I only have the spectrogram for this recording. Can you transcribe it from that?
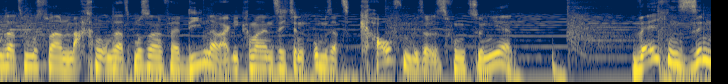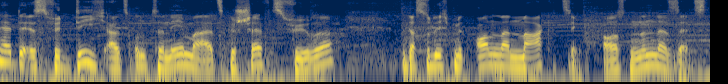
Umsatz muss man machen, Umsatz muss man verdienen, aber wie kann man sich denn Umsatz kaufen? Wie soll das funktionieren? Welchen Sinn hätte es für dich als Unternehmer, als Geschäftsführer, dass du dich mit Online-Marketing auseinandersetzt?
